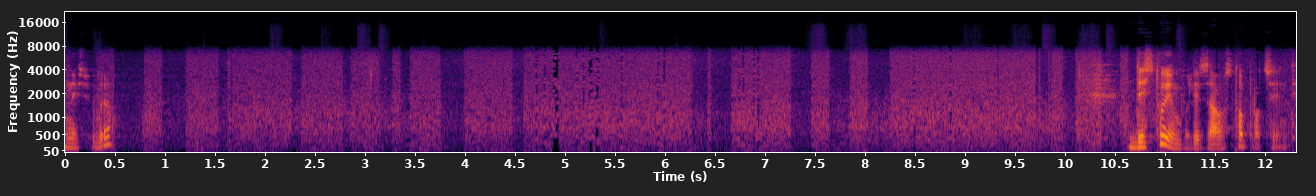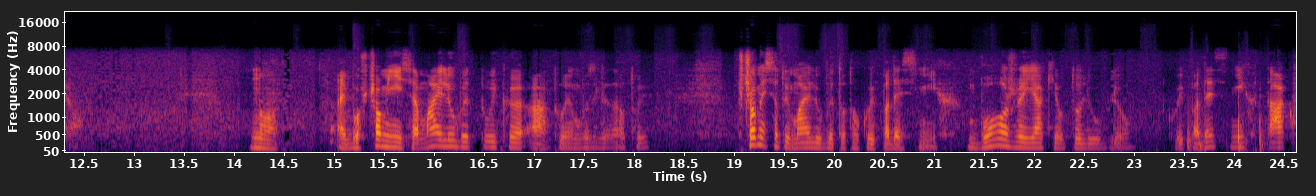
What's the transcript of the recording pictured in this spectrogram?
Не сюди. Десь ту їм вилізав 100%. Ну. Або що мені май любить туйка. А, ту їм вилізав туй. Що мися той май любить, то коли паде сніг. Боже, як я то люблю. Коли паде сніг так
